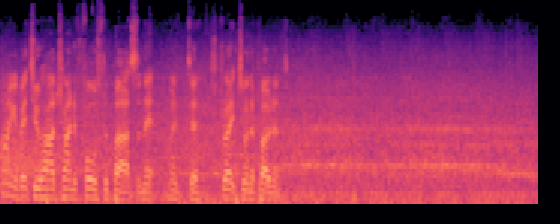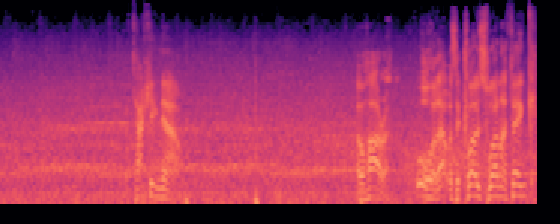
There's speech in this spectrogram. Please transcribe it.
Trying a bit too hard, trying to force the pass, and it went uh, straight to an opponent. Attacking now. O'Hara. Oh, that was a close one, I think.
